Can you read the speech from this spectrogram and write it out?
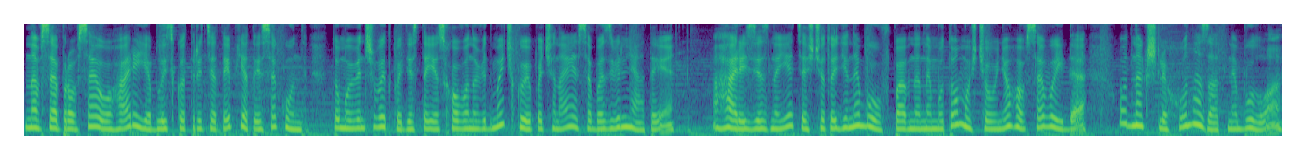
На все про все у Гаррі є близько 35 секунд, тому він швидко дістає сховану відмичку і починає себе звільняти. Гаррі зізнається, що тоді не був впевненим у тому, що у нього все вийде, однак шляху назад не було.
